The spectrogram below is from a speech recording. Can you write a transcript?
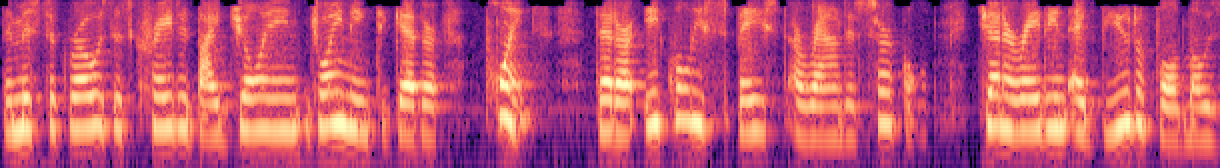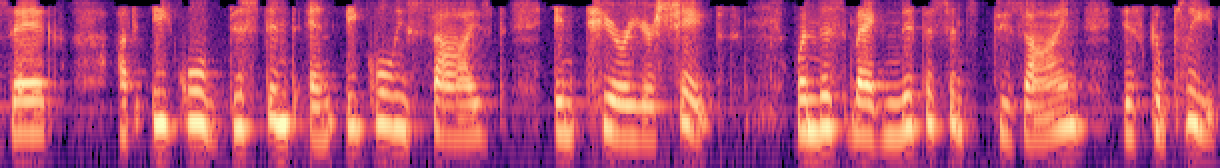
The mystic rose is created by join, joining together points that are equally spaced around a circle, generating a beautiful mosaic of equal distant and equally sized interior shapes. When this magnificent design is complete,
